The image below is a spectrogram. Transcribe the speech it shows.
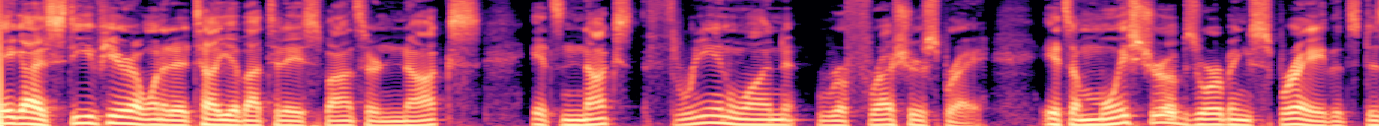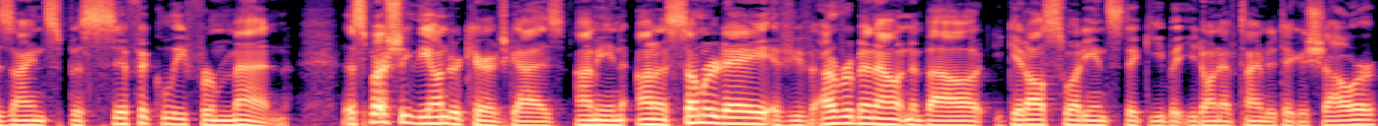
Hey guys, Steve here. I wanted to tell you about today's sponsor, Knucks. It's Knucks 3 in 1 Refresher Spray. It's a moisture absorbing spray that's designed specifically for men, especially the undercarriage guys. I mean, on a summer day, if you've ever been out and about, you get all sweaty and sticky, but you don't have time to take a shower,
